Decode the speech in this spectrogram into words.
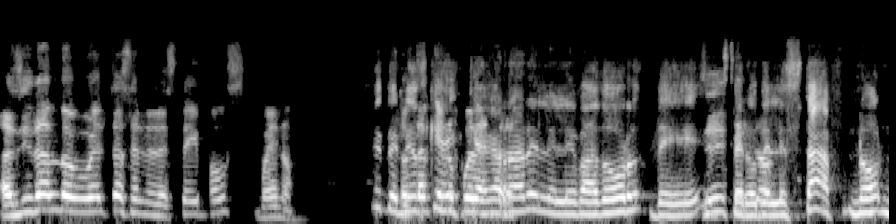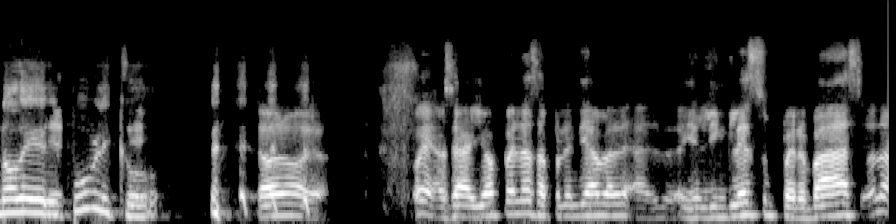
así dando vueltas en el Staples. Bueno. Sí, tenías que, agarrar el elevador de, pero del staff, no, no del público. No, no, o sea, yo apenas aprendí a hablar el inglés súper básico. No,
